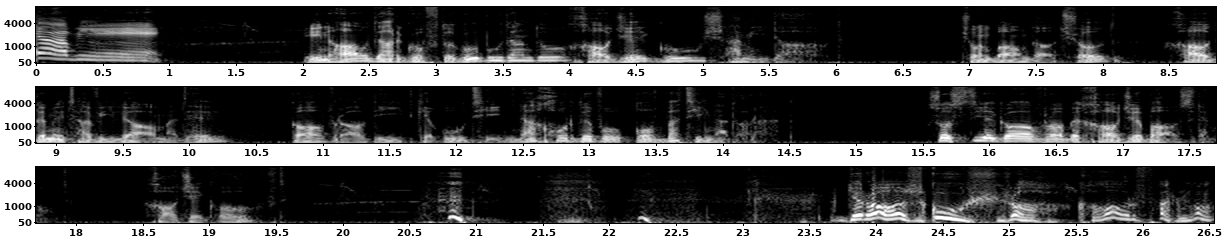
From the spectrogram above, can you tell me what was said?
یابی. اینها در گفتگو بودند و خاجه گوش همی داد. چون بامداد شد خادم طویله آمده گاو را دید که قوتی نخورده و قوتی ندارد. سستی گاو را به خاجه باز نمود. خاجه گفت درازگوش را کار فرما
